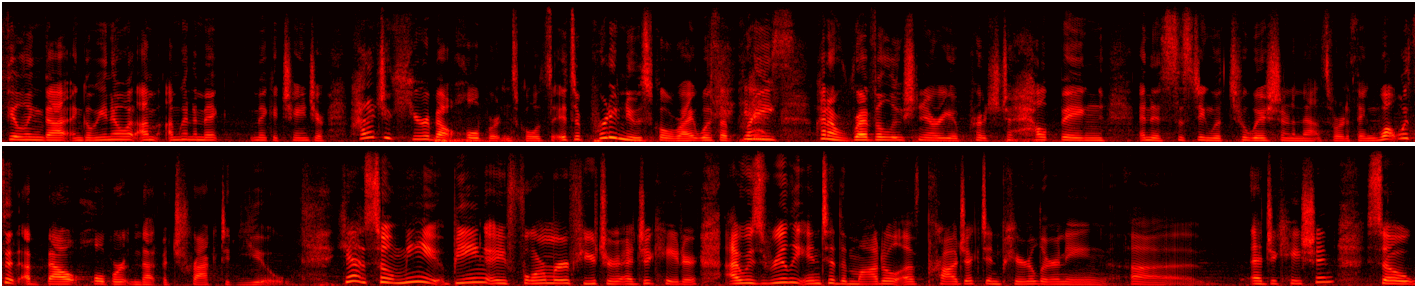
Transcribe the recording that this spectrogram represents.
feeling that and go, you know what, I'm, I'm going to make, make a change here. How did you hear about Holberton School? It's, it's a pretty new school, right, with a pretty yes. kind of revolutionary approach to helping and assisting with tuition and that sort of thing. What was it about Holberton that attracted you? Yeah, so me, being a former future educator, I was really into the model of project and peer learning uh, education. So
